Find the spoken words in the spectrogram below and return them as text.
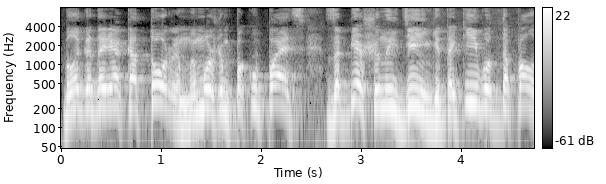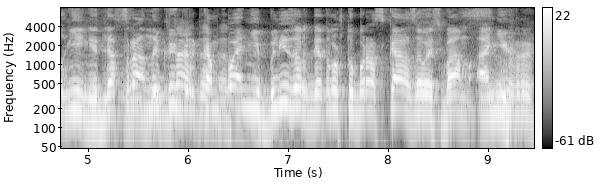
благодаря которым мы можем покупать за бешеные деньги такие вот дополнения для сраных да, игр да, компании да. Blizzard для того, чтобы рассказывать вам о них. Евро.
